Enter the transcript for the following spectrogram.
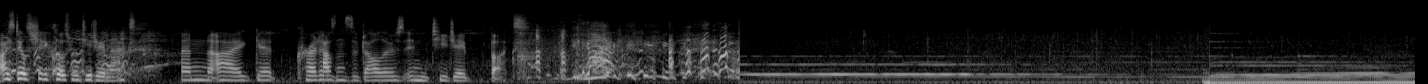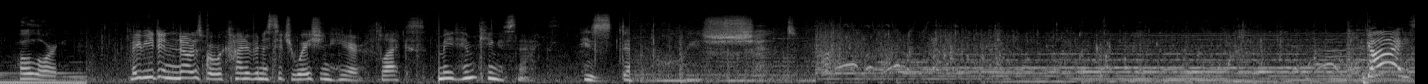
I steal shitty clothes from TJ Maxx. And I get credit thousands of dollars in TJ bucks. Oh, Lord. Maybe you didn't notice, but we're kind of in a situation here, Flex. I made him king of snacks. His dad. Holy shit. Guys!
